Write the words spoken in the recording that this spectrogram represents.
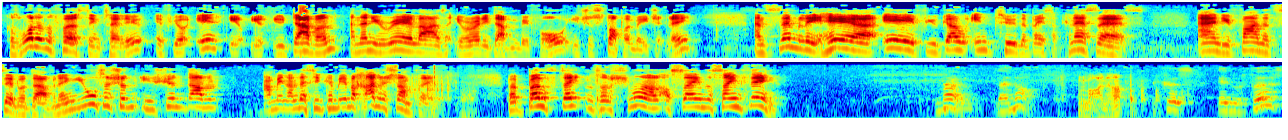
Because what does the first thing tell you? If you're in, you, you, you daven, and then you realize that you've already davened before, you should stop immediately. And similarly here, if you go into the base of Knesset, and you find that Tzibur davening, you also shouldn't, you shouldn't daven, I mean, unless you can be a Mechadish something. But both statements of Shmuel are saying the same thing. No, they're not. Why not? Because in the first,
